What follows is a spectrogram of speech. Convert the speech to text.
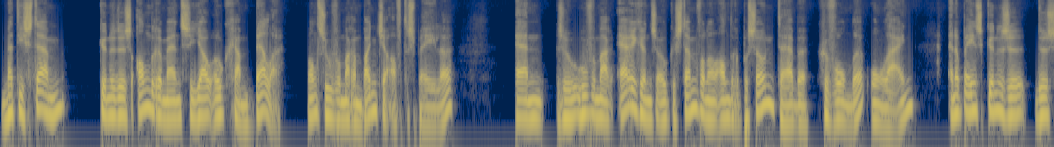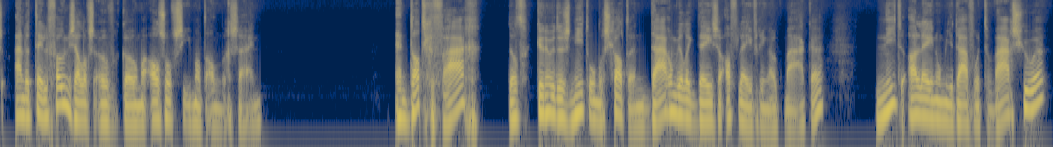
Met die stem kunnen dus andere mensen jou ook gaan bellen. Want ze hoeven maar een bandje af te spelen. En ze hoeven maar ergens ook een stem van een andere persoon te hebben gevonden online. En opeens kunnen ze dus aan de telefoon zelfs overkomen alsof ze iemand anders zijn. En dat gevaar, dat kunnen we dus niet onderschatten. En daarom wil ik deze aflevering ook maken. Niet alleen om je daarvoor te waarschuwen,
